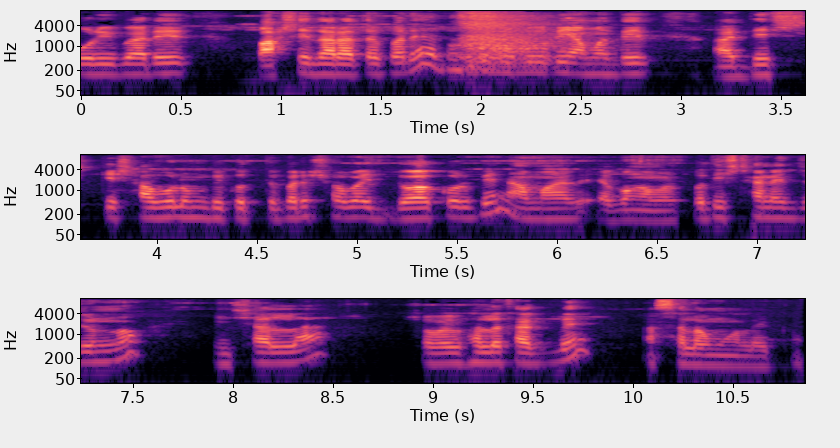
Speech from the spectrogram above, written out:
পরিবারের পাশে দাঁড়াতে পারে এবং সর্বোপরি আমাদের দেশকে স্বাবলম্বী করতে পারে। সবাই দোয়া করবেন আমার এবং আমার প্রতিষ্ঠানের জন্য। ইনশাল্লাহ সবাই ভালো থাকবেন। আসসালামু আলাইকুম।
